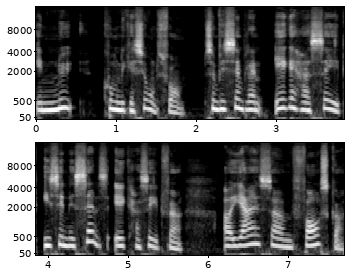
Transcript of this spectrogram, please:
en ny kommunikationsform, som vi simpelthen ikke har set, i sin essens ikke har set før. Og jeg som forsker,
